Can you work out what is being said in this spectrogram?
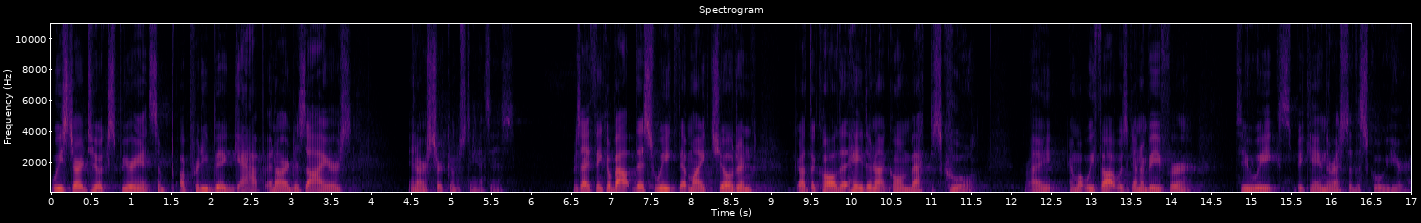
We started to experience a pretty big gap in our desires, in our circumstances. As I think about this week that my children got the call that, hey, they're not going back to school, right? And what we thought was going to be for two weeks became the rest of the school year,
